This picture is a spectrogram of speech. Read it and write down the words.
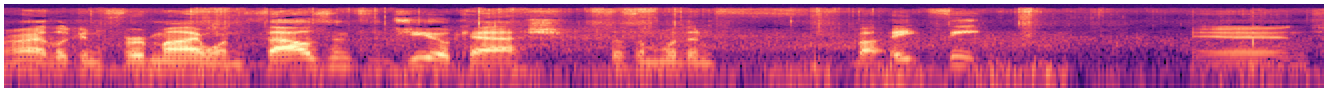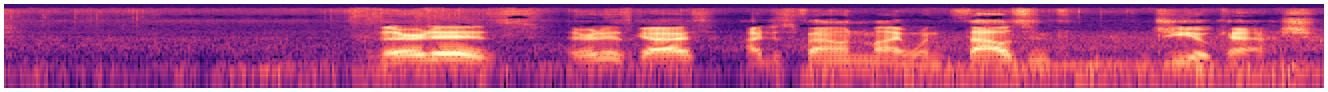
All right, looking for my 1000th geocache. Says I'm within about eight feet. And there it is. There it is, guys. I just found my 1000th geocache.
